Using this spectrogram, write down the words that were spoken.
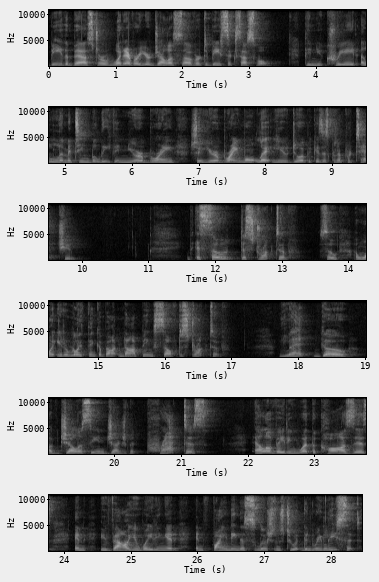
be the best or whatever you're jealous of or to be successful then you create a limiting belief in your brain so your brain won't let you do it because it's going to protect you it's so destructive, So I want you to really think about not being self destructive. Let go of jealousy and judgment. Practice elevating what the cause is and evaluating it and finding the solutions to it. Then release it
